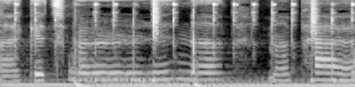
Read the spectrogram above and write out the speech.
like it's burning up my past.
